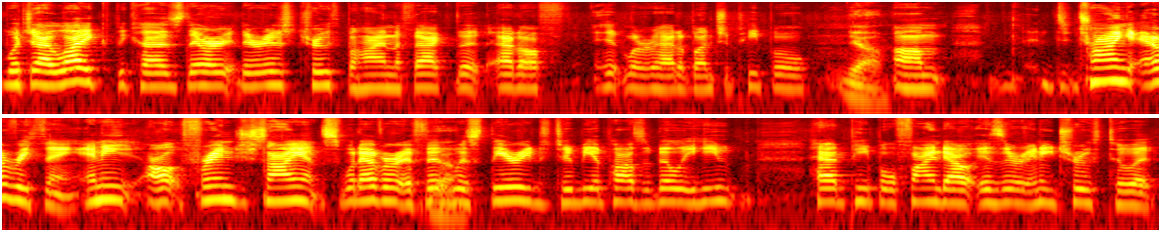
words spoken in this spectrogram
which I like because there there is truth behind the fact that Adolf Hitler had a bunch of people Yeah. d- trying everything, any all, fringe science, whatever. If it Yeah. was theoried to be a possibility, he had people find out is there any truth to it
